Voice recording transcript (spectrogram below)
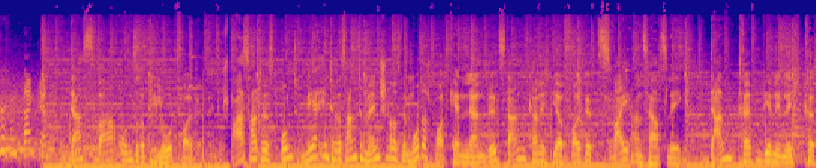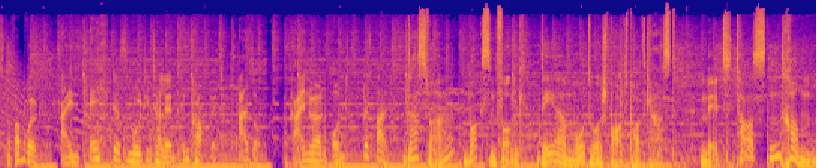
Danke. Das war unsere Pilotfolge. Wenn du Spaß hattest und mehr interessante Menschen aus dem Motorsport kennenlernen willst, dann kann ich dir Folge 2 ans Herz legen. Dann treffen wir nämlich Christopher Brück, ein echtes Multitalent im Cockpit. Also, reinhören und bis bald. Das war Boxenfunk, der Motorsport-Podcast mit Thorsten Tromm.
